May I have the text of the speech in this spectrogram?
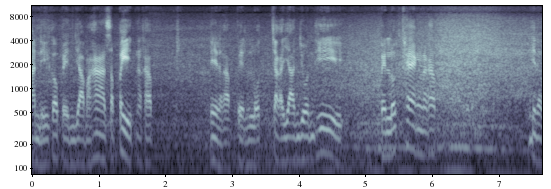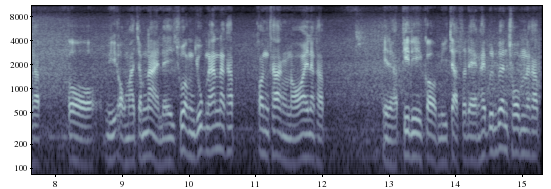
อันนี้ก็เป็น Yamaha Speed นะครับนี่นะครับเป็นรถจักรยานยนต์ที่เป็นรถแข่งนะครับนี่นะครับ ก็มีออกมาจำหน่ายในช่วงยุคนั้นนะครับ ค่อนข้างน้อยนะครับนี่นะครับที่นี่ก็มีจัดแสดงให้เพื่อนๆชมนะครับ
